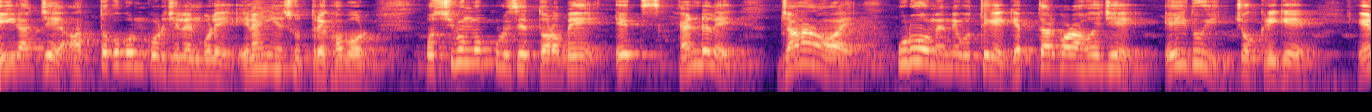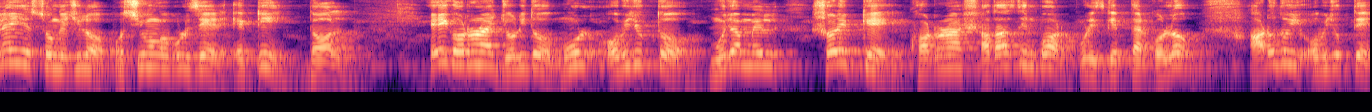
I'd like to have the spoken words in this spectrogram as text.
এই রাজ্যে আত্মগোপন করেছিলেন বলে এনআইএ সূত্রে খবর। পশ্চিমবঙ্গ পুলিশের তরফে এক্স হ্যান্ডেলে জানানো হয়, পূর্ব মেদিনীপুর থেকে গ্রেপ্তার করা হয়েছে এই দুই চক্রীকে। এনআইএর সঙ্গে ছিল পশ্চিমবঙ্গ পুলিশের একটি দল। এই ঘটনায় জড়িত মূল অভিযুক্ত মুজাম্মিল শরীফকে ঘটনার সাতাশ দিন পর পুলিশ গ্রেপ্তার করলেও আরও দুই অভিযুক্তের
